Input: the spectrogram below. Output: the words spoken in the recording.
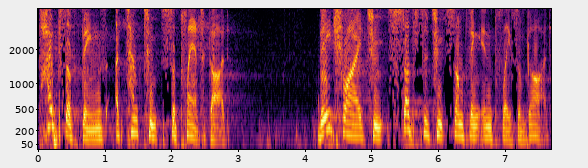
types of things attempt to supplant God. They try to substitute something in place of God.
